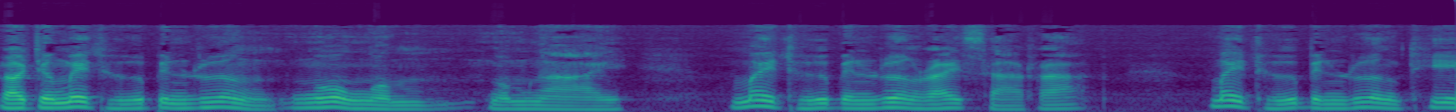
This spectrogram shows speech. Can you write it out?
เราจึงไม่ถือเป็นเรื่องโง่งมงมงาย ไม่ถือเป็นเรื่องไร้สาระ ไม่ถือเป็นเรื่องที่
